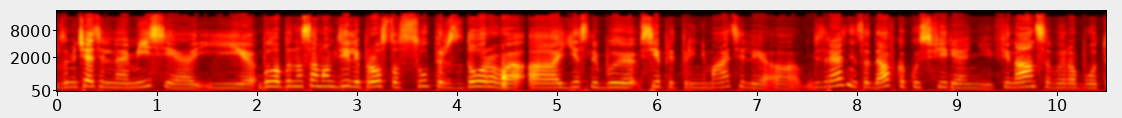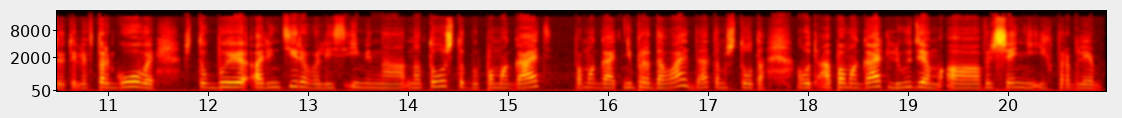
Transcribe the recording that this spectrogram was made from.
Замечательная миссия. И было бы на самом деле просто супер здорово, а, если бы все предприниматели, а, без разницы, да, в какой сфере они, финансовые работают или в торговой, чтобы ориентировались именно на то, чтобы помогать помогать, не продавать, да, там что-то, вот, а помогать людям а, в решении их проблем.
